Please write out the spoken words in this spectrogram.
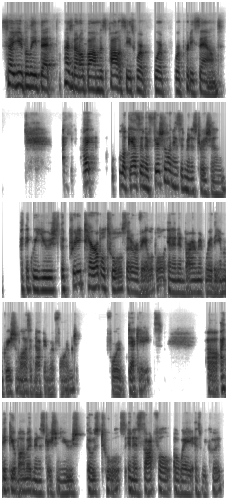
So you believe that President Obama's policies were were were pretty sound? I, I look as an official in his administration. I think we used the pretty terrible tools that are available in an environment where the immigration laws have not been reformed for decades uh, I think the Obama administration used those tools in as thoughtful a way as we could.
